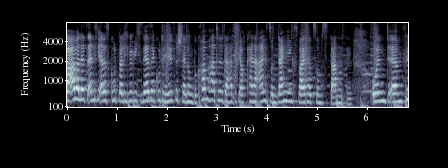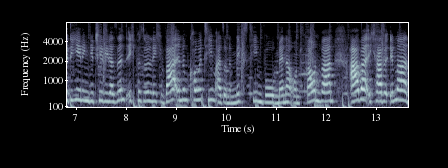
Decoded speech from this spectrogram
War aber letztendlich alles gut, weil ich wirklich sehr, sehr gute Hilfestellung bekommen hatte. Da hatte ich auch keine Angst und dann ging es weiter zum Stunten. Und ähm, für diejenigen, die Cheerleader sind, ich persönlich war in einem Co-Team, also einem Mixteam, wo Männer und Frauen waren, aber ich habe immer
